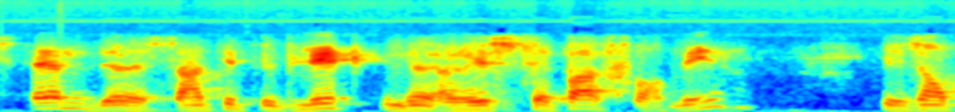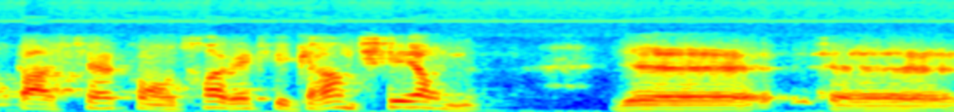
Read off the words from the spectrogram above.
système de santé publique ne réussissait pas à fournir, ils ont passé un contrat avec les grandes firmes de, euh,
